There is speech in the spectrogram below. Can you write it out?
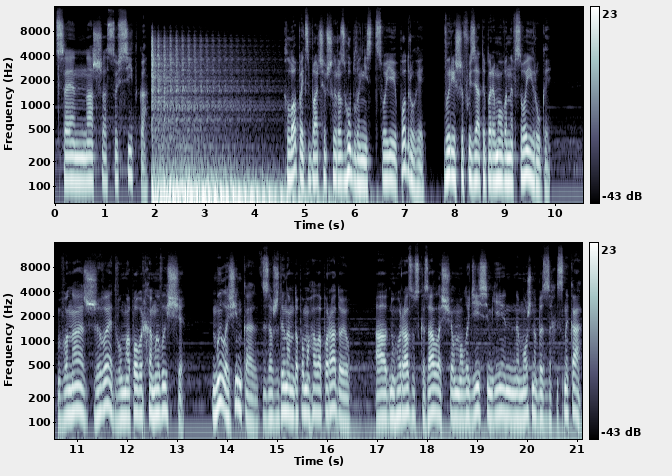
Це наша сусідка. Хлопець, бачивши розгубленість своєї подруги, вирішив узяти перемовини в свої руки. Вона живе двома поверхами вище. Мила жінка завжди нам допомагала порадою, а одного разу сказала, що молодій сім'ї не можна без захисника.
